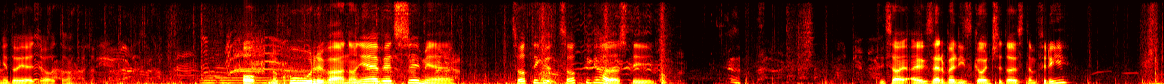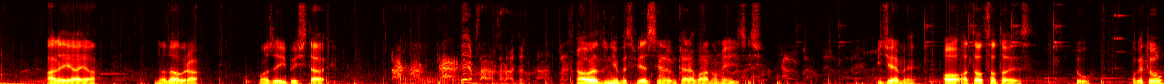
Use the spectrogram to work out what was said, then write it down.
nie dojedzie o to. O, no kurwa, no nie wytrzymie. Co ty, co ty gadasz, ty? I co, a jak zerwę list gończy, to jestem free? Ale jaja. No dobra. Może i być tak. Tu niebezpiecznie tą karawaną jeździć. Idziemy. O, a to co to jest? Tu. Mogę tu?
